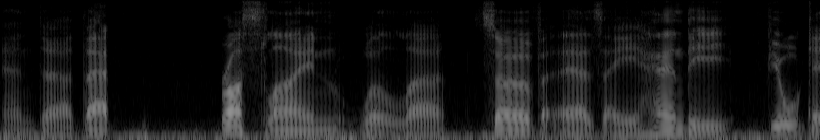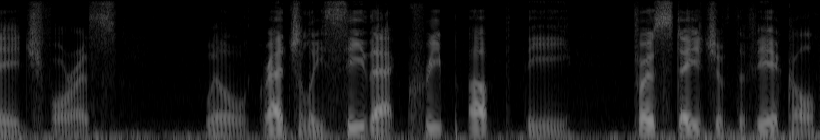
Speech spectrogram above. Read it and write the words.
and uh, that frost line will uh, serve as a handy fuel gauge for us. We'll gradually see that creep up the first stage of the vehicle,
